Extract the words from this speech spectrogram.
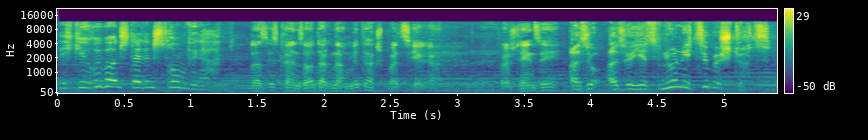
Ich gehe rüber und stelle den Strom wieder an. Das ist kein Sonntagnachmittagsspaziergang. Verstehen Sie? Also, also jetzt nur nicht zu bestürzen.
